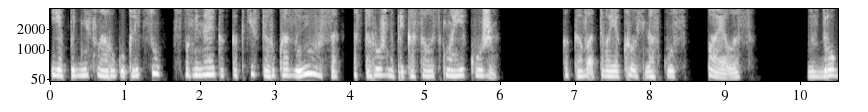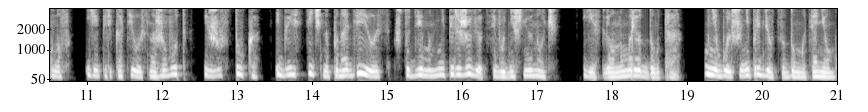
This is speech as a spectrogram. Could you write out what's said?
я поднесла руку к лицу, вспоминая, как когтистая рука Зуилоса осторожно прикасалась к моей коже. «Какова твоя кровь на вкус, Пайлос?» Вздрогнув, я перекатилась на живот и жестоко, эгоистично понадеялась, что демон не переживет сегодняшнюю ночь. Если он умрет до утра, мне больше не придется думать о нем.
